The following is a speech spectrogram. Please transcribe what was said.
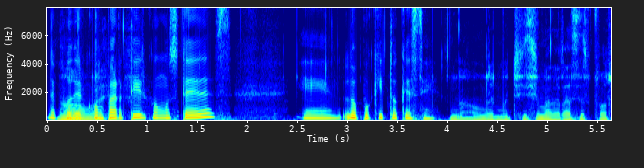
de poder compartir con ustedes eh, lo poquito que sé. No, hombre, muchísimas gracias por,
